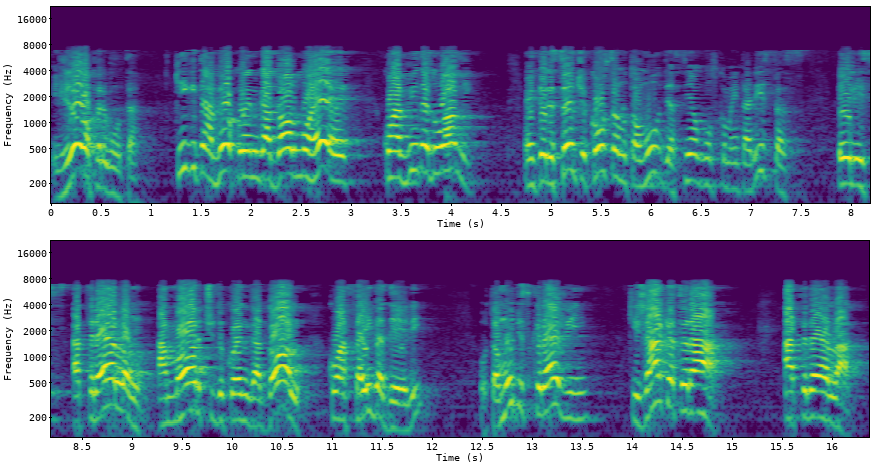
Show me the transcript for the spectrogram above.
E de novo a pergunta: o que, que, tem a ver o Kohen Gadol morrer com a vida do homem? É interessante, consta no Talmud, assim alguns comentaristas, eles atrelam a morte do Kohen Gadol com a saída dele. O Talmud escreve que já que a Torá atrela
